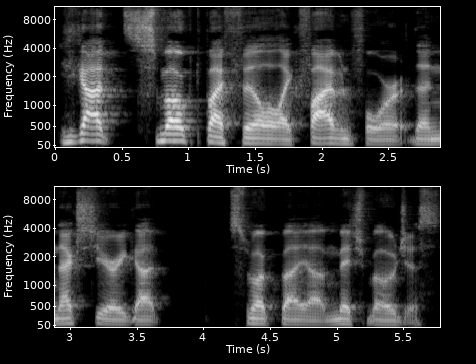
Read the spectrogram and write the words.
He got smoked by Phil like five and four. Then next year he got smoked by uh, Mitch Voges.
